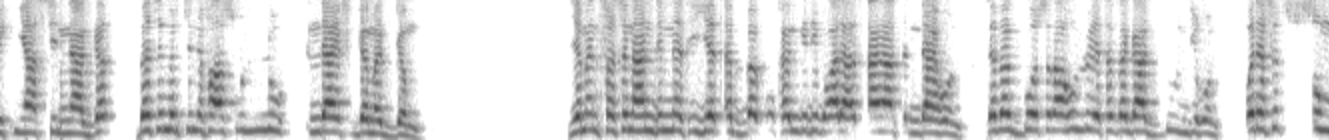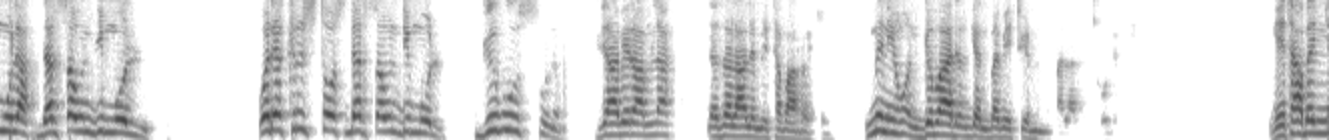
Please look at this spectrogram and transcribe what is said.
ምክንያት ሲናገር በትምህርት ንፋስ ሁሉ እንዳይፍገመገሙ የመንፈስን አንድነት እየጠበቁ ከእንግዲህ በኋላ ህፃናት እንዳይሆኑ ለበጎ ስራ ሁሉ የተዘጋጁ እንዲሆኑ ወደ ፍጹም ሙላት ደርሰው እንዲሞሉ ወደ ክርስቶስ ደርሰው እንዲሞሉ። ግቡ እሱ ነው። እግዚአብሔር አምላክ ለዘላለም የተባረከ ምን ይሆን? ግብ አድርገን በቤቱ የምንመላለሰው ጌታ በእኛ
